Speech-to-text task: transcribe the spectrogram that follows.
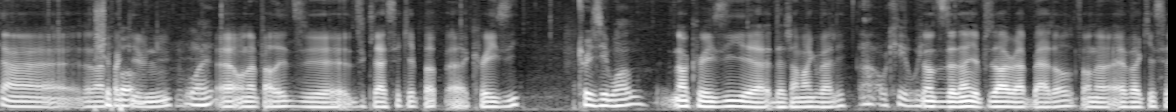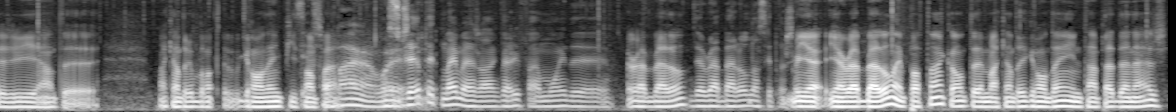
quand euh, la Je dernière sais fois que pas. t'es venu, Ouais. euh, on a parlé du, euh, du classique hip-hop euh, Crazy. Crazy One. Non, Crazy euh, de Jean-Marc Vallée. Ah, ok, oui. Puis on dit dedans, il y a plusieurs rap battles. Puis on a évoqué celui entre euh, Marc-André Grondin puis son, Son père. père, On suggérait peut-être même à Jean-Marc Vallée de faire moins de, Rap battle. de rap battle dans ses prochains Mais il y, a, il y a un rap battle important contre Marc-André Grondin et une tempête de neige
